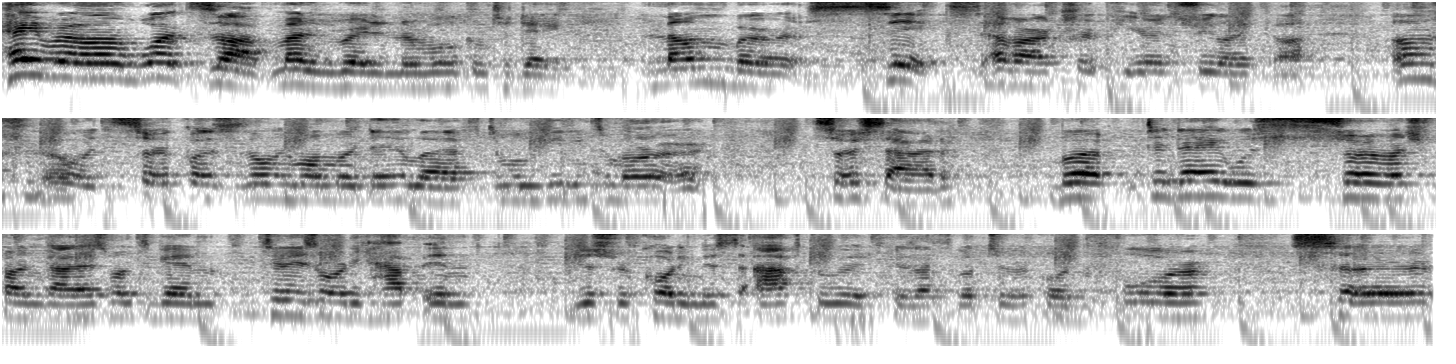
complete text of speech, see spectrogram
Hey everyone, what's up? My name is Braden and welcome to day number six of our trip here in Sri Lanka. Oh no, it's so close, there's only one more day left and we're leaving tomorrow. So sad. But today was so much fun guys. Once again, today's already happened. Just recording this afterward because I forgot to record before. So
